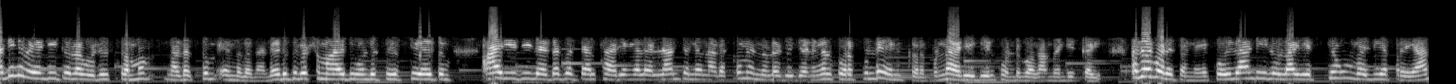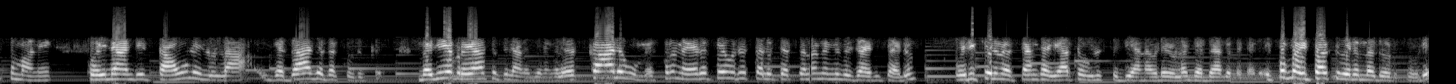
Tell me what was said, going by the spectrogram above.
അതിനു വേണ്ടിയിട്ടുള്ള ഒരു ശ്രമം നടത്തും എന്നുള്ളതാണ്. ഇടതുപക്ഷമായതുകൊണ്ട് തീർച്ചയായിട്ടും ആ രീതിയിൽ ഇടപെട്ടാൽ കാര്യങ്ങളെല്ലാം തന്നെ നടക്കും എന്നുള്ളത് ജനങ്ങൾക്ക് ഉറപ്പുണ്ട്. എനിക്ക് ഉറപ്പുണ്ട് ആ രീതിയിൽ കൊണ്ടുപോകാൻ വേണ്ടി കഴിയും. അതേപോലെ തന്നെ കൊയിലാണ്ടിയിലുള്ള ഏറ്റവും വലിയ പ്രയാസമാണ് കൊയിലാണ്ടി ടൗണിലുള്ള ഗതാഗത കുരുക്ക്. വലിയ പ്രയാസത്തിലാണ് ജനങ്ങൾ. എക്കാലവും എത്ര നേരത്തെ ഒരു സ്ഥലത്ത് എത്തണം എന്ന് വിചാരിച്ചാലും ഒരിക്കലും എത്താൻ കഴിയാത്ത ഒരു സ്ഥിതിയാണ് അവിടെയുള്ള ഗതാഗതങ്ങൾ ഇപ്പൊ ബൈപ്പാസ് വരുന്നതോടുകൂടി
